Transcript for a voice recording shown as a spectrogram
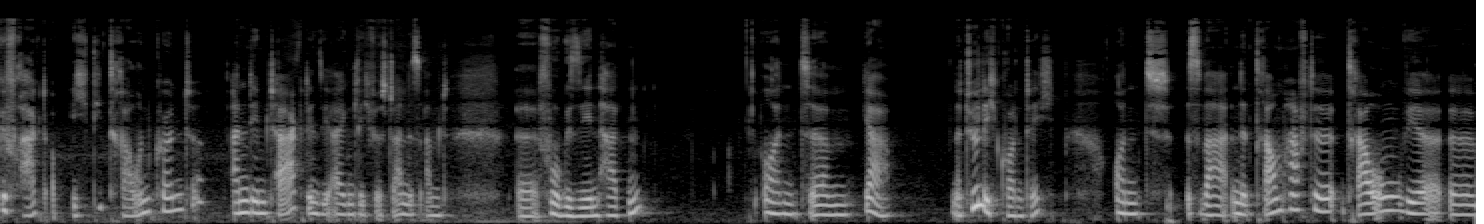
gefragt, ob ich die trauen könnte an dem Tag, den sie eigentlich fürs Standesamt äh, vorgesehen hatten. Und ähm, ja, natürlich konnte ich. Und es war eine traumhafte Trauung. Wir äh,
